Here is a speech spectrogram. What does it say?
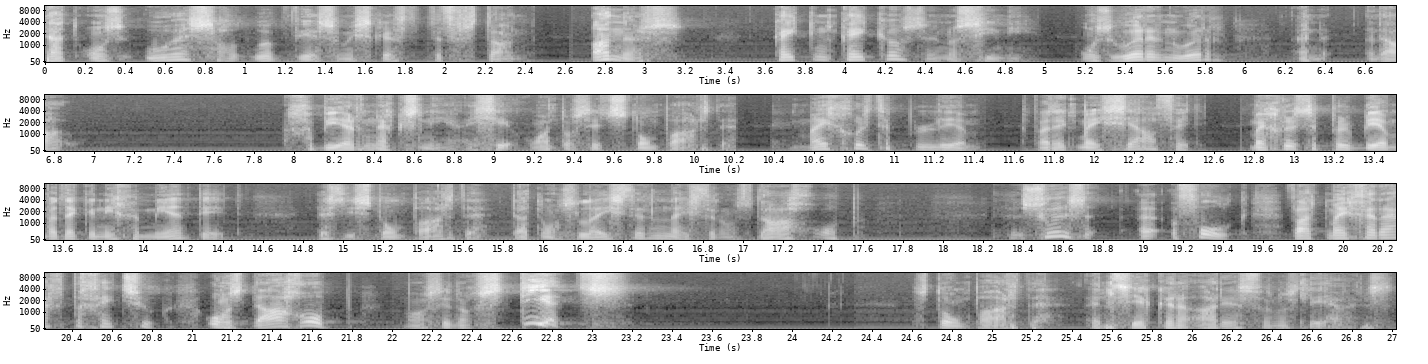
dat ons oor sal oopwees om die skrifte te verstaan. Anders, kyk en kyk ons, en ons sien nie, ons hoor en hoor, en, en daar gebeur niks nie, hy sê, want ons het stomphaarte, my grootste probleem, wat ek myself het, my grootste probleem wat ek in die gemeente het, is die stomphaarte, dat ons luister en luister, ons daag op, soos een uh, volk, wat my gerechtigheid soek, ons daag op, maar ons het nog steeds stomphaarte, in sekere areas van ons levens,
